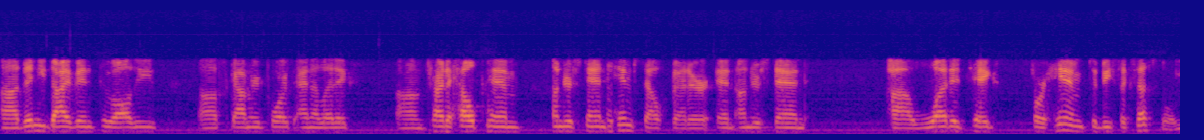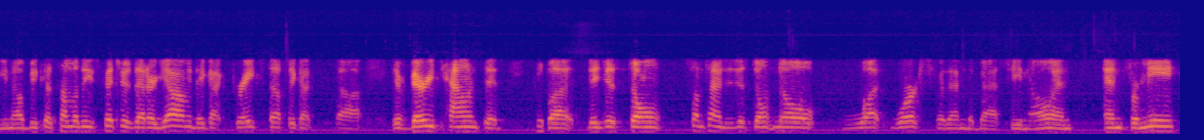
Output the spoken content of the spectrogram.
Uh, then you dive into all these uh, scouting reports, analytics. Um, try to help him understand himself better and understand uh, what it takes for him to be successful. You know, because some of these pitchers that are young, they got great stuff. They got uh, they're very talented, but they just don't. Sometimes they just don't know what works for them the best. You know, and and for me,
